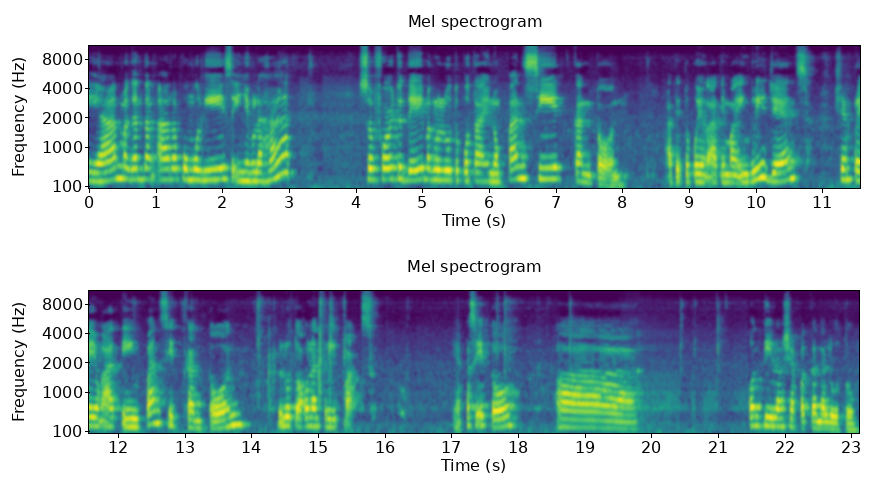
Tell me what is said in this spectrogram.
Ayan, magandang araw po muli sa inyong lahat. So for today, magluluto po tayo ng pansit canton. At ito po yung ating mga ingredients. Siyempre yung ating pansit canton. Luluto ako ng 3 packs. Yan, kasi ito, ah, onti lang siya pagka naluto.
